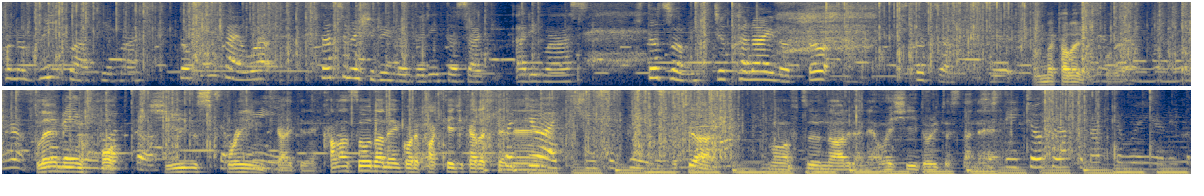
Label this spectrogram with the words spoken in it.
このブリックを開けます。と今回は2つの種類のドリトスあります。1つはめっちゃ辛いのと1つは普こんな辛いやつこれ。通。フレーミングホットトチーズスプリーンって書いてね。辛そうだねこれ。パッケージからしてこねっちはチーズスプリーン。こっちはもう普通のあれだね。美味しいドリトスだね。そして一応辛くなってもいいようにこれ、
